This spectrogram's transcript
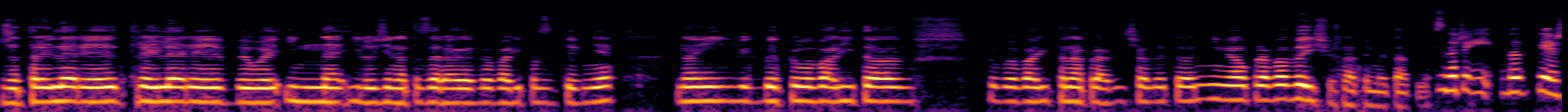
że trailery, trailery były inne i ludzie na to zareagowali pozytywnie. No i jakby próbowali to, próbowali to naprawić, ale to nie miało prawa wyjść już na tym etapie. To znaczy, bo wiesz,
